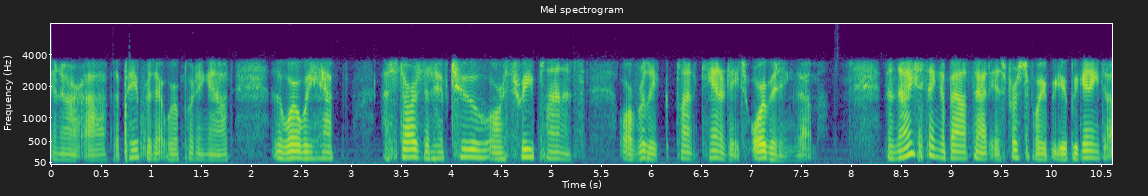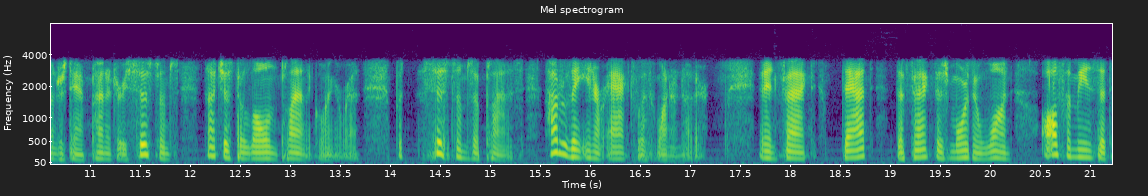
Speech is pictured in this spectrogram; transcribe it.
in our uh, the paper that we're putting out, where we have uh, stars that have two or three planets, or really planet candidates orbiting them. The nice thing about that is, first of all, you're beginning to understand planetary systems, not just a lone planet going around, but systems of planets. How do they interact with one another? And in fact, that the fact there's more than one often means that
